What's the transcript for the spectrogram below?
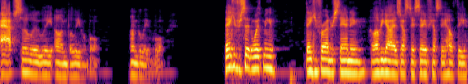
absolutely unbelievable. Unbelievable. Thank you for sitting with me. Thank you for understanding. I love you guys. Y'all stay safe. Y'all stay healthy.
